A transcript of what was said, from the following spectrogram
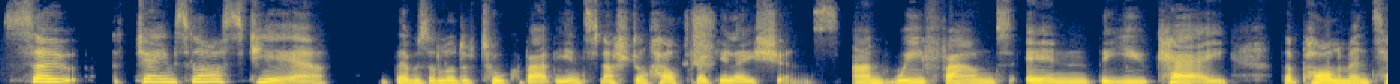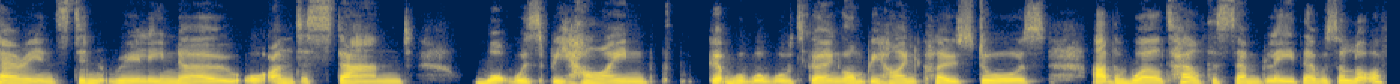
So, James, last year there was a lot of talk about the international health regulations, and we found in the UK that parliamentarians didn't really know or understand what was behind what was going on behind closed doors at the World Health Assembly. There was a lot of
